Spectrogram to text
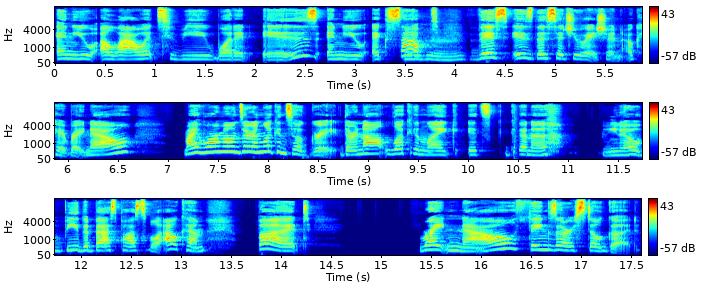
and you allow it to be what it is and you accept mm-hmm. this is the situation. Okay, right now, my hormones aren't looking so great. They're not looking like it's gonna you know, be the best possible outcome. But right now, things are still good.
